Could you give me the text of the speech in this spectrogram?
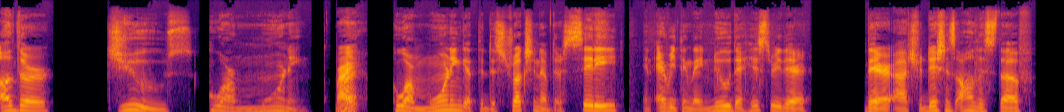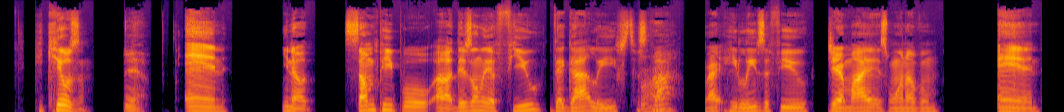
other Jews who are mourning, right? Right. Who are mourning at the destruction of their city and everything they knew, their history, their their uh, traditions, all this stuff. He kills them. Yeah. And you know, some people, uh, there's only a few that God leaves to Right. survive, right? He leaves a few. Jeremiah is one of them. And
